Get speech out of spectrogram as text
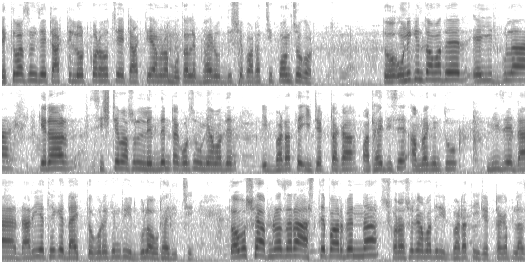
দেখতে পাচ্ছেন যে ট্রাকটি লোড করা হচ্ছে। এই ট্রাকটি আমরা মোতালেব ভাইয়ের উদ্দেশ্যে পাঠাচ্ছি পঞ্চগড়। তো উনি কিন্তু আমাদের এই ইটগুলা কেনার সিস্টেম আসলে লেনদেনটা করছে। উনি আমাদের ইট ভাটাতে ইটের টাকা পাঠাই দিছে। আমরা কিন্তু নিজে দাঁড়িয়ে থেকে দায়িত্ব করে কিন্তু ইটগুলো উঠাই দিচ্ছি। তো অবশ্যই আপনারা যারা আসতে পারবেন না, সরাসরি আমাদের ইট ভাড়াতে ইটের টাকা প্লাস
